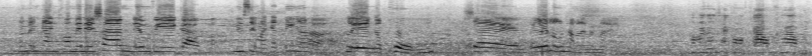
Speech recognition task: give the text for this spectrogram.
มั นเป็นการคอมบิเนชัน MV กับมิวสิกมาร์เก็ตติ้งอะค่ะ เพลงกับผม ใช่แล้วได้ลองทำอะไรใหม่ๆ ทำไมต้องใช้คำว่าก้าวข้ามหรือ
